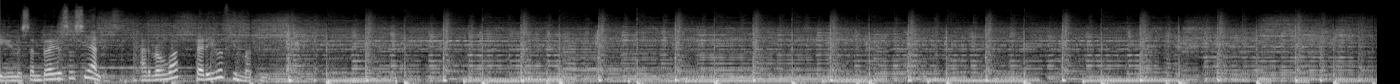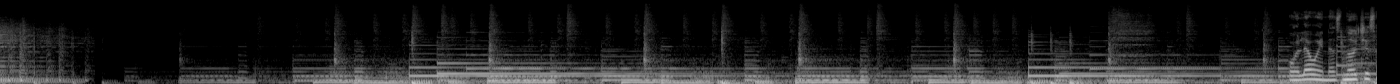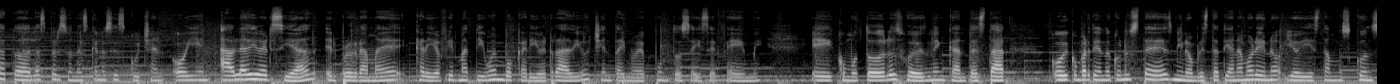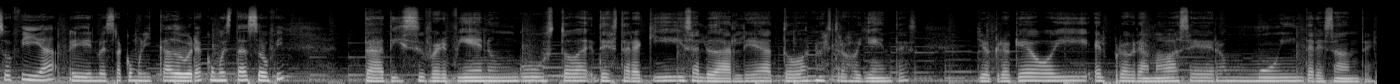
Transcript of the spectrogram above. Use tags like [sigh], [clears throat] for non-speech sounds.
Síguenos en redes sociales, arroba Caribe Afirmativo. Hola, buenas noches a todas las personas que nos escuchan hoy en Habla Diversidad, el programa de Caribe Afirmativo en Bocaribe Radio 89.6 FM. Eh, como todos los jueves me encanta estar hoy compartiendo con ustedes. Mi nombre es Tatiana Moreno y hoy estamos con Sofía, eh, nuestra comunicadora. ¿Cómo estás, Sofi? Tati, súper bien, un gusto de estar aquí y saludarle a todos nuestros oyentes. Yo creo que hoy el programa va a ser muy interesante.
